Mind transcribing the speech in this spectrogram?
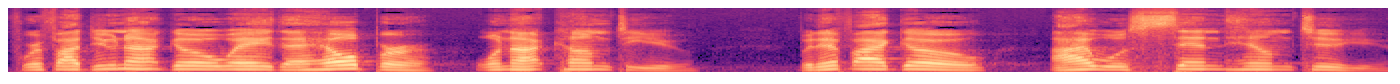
For if I do not go away, the Helper will not come to you. But if I go, I will send him to you.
